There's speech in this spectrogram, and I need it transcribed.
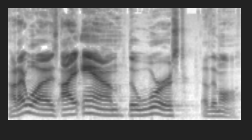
not I was, I am the worst of them all.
